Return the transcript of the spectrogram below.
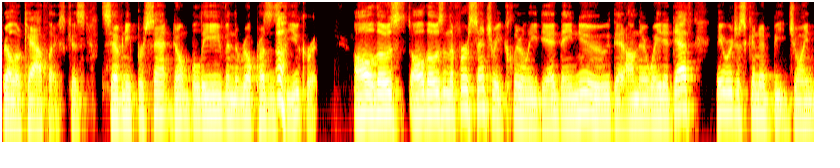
fellow Catholics because seventy percent don't believe in the real presence oh. of the Eucharist all those all those in the first century clearly did. They knew that on their way to death they were just going to be joined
